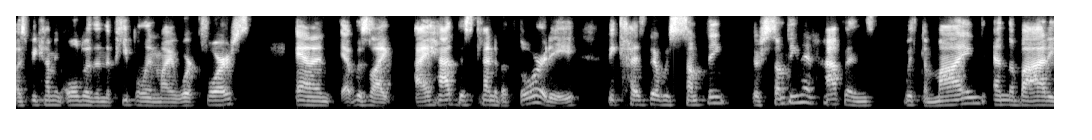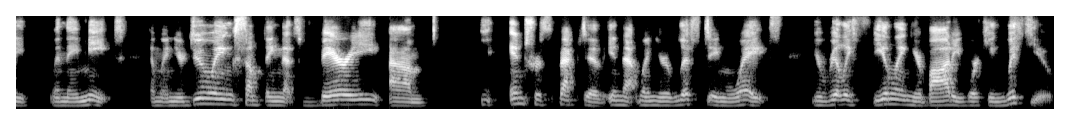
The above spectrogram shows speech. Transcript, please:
I was becoming older than the people in my workforce. And it was like I had this kind of authority because there was something, there's something that happens with the mind and the body when they meet. And when you're doing something that's very um, introspective, in that when you're lifting weights, you're really feeling your body working with you.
